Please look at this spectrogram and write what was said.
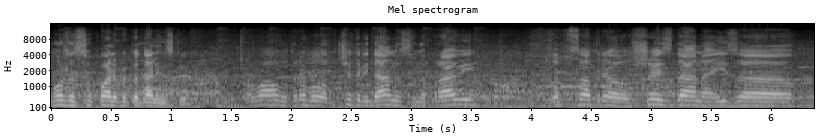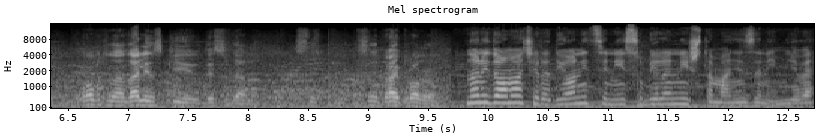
može da se upali preko daljinskog. Ovo auto trebalo četiri dana da se napravi, za psa trebalo šest dana i za robota na daljinski deset dana se napravi program. No ni domaće radionice nisu bile ništa manje zanimljive.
